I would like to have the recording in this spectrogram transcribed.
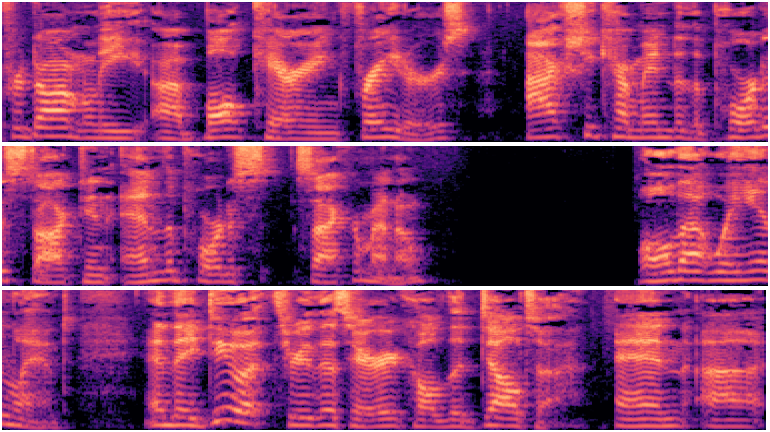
predominantly uh, bulk carrying freighters actually come into the port of Stockton and the port of Sacramento, all that way inland, and they do it through this area called the Delta, and uh,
